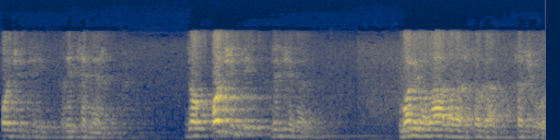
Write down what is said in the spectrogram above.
očiti licemjer. Do očiti licemjer. Molim Allah da nas toga sačuva.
